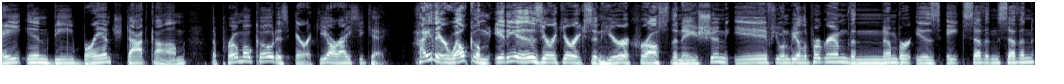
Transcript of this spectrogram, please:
A N D branch.com. The promo code is Erick, E R I C K. Hi there, welcome. It is Erick Erickson here across the nation. If you want to be on the program, the number is 877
